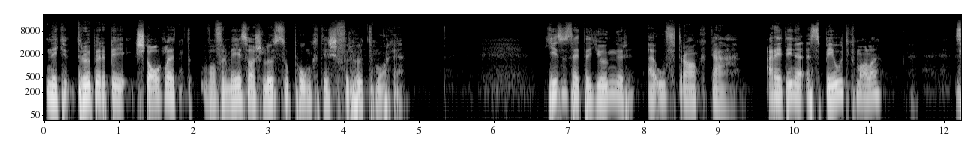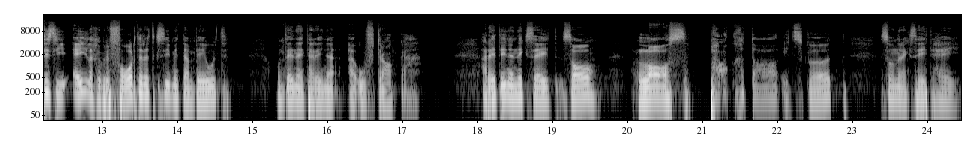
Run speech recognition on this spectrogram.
nicht drüber bin gestagelt, was für mich so ein Schlüsselpunkt ist für heute Morgen. Jesus hat den Jüngern einen Auftrag gegeben. Er hat ihnen ein Bild gemalt. Sie waren eigentlich überfordert mit diesem Bild. Und dann hat er ihnen einen Auftrag gegeben. Er hat ihnen nicht gesagt, so, los, packt da, jetzt geht, sondern er hat gesagt, hey,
